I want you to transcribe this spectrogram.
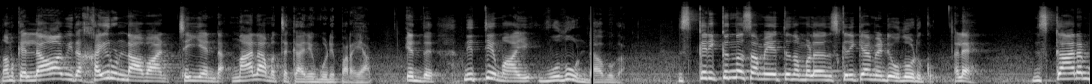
നമുക്ക് എല്ലാവിധ ഹൈറുണ്ടാവാൻ ചെയ്യേണ്ട നാലാമത്തെ കാര്യം കൂടി പറയാം. എന്ത്? നിത്യമായി വുതു ഉണ്ടാവുക. നിസ്കരിക്കുന്ന സമയത്ത് നമ്മൾ നിസ്കരിക്കാൻ വേണ്ടി ഒതു കൊടുക്കും അല്ലേ? നിസ്കാരം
